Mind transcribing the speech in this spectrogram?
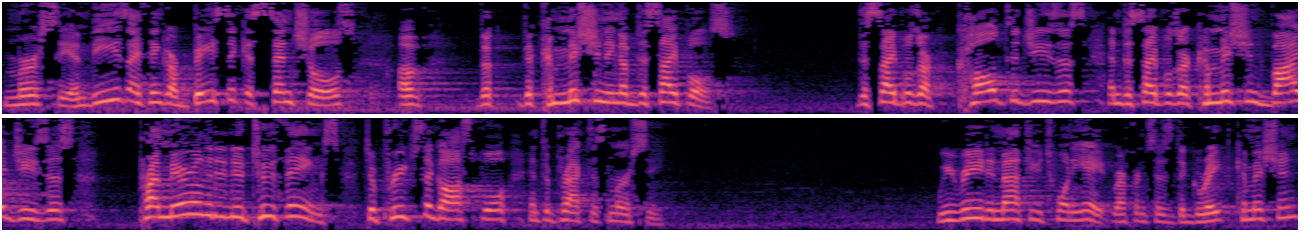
mercy. And these, I think, are basic essentials of the, the commissioning of disciples. Disciples are called to Jesus, and disciples are commissioned by Jesus primarily to do two things to preach the gospel and to practice mercy. We read in Matthew 28 references the Great Commission.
